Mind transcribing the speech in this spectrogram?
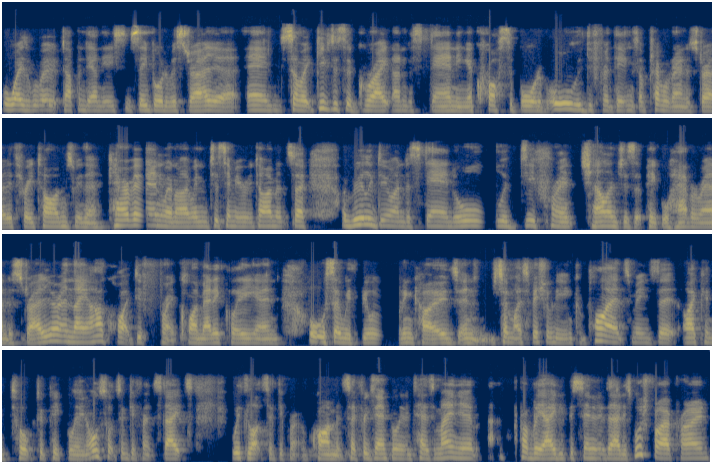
always worked up and down the eastern seaboard of Australia, and so it gives us a great understanding across the board of all the different things. I've travelled around Australia three times with a caravan when I went into semi-retirement, so I really do understand all the different challenges that people have around Australia, and they are quite different climatically and also with building codes. And so, my specialty in compliance means that I can talk to people in all sorts of different states with lots of different requirements. So, for example, in Tasmania, probably 80% of that is bushfire prone.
